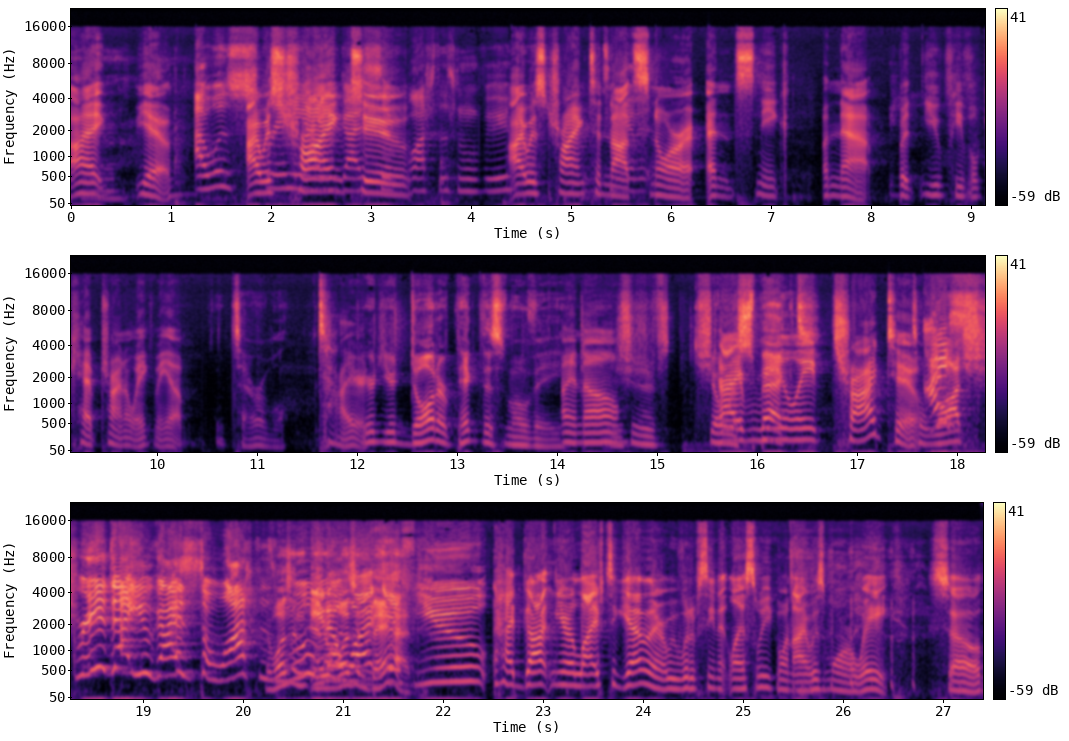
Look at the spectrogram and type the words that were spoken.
I yeah. I was. I was screaming at trying you guys to- watch this movie. I was trying to not get it. snore and sneak a nap, but you people kept trying to wake me up. terrible. Tired. Your your daughter picked this movie. I know. You should have shown I really tried to. to I screamed at you guys to watch this It wasn't- movie. and you it know wasn't what? bad. If you had gotten your life together, we would have seen it last week when I was more awake. So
